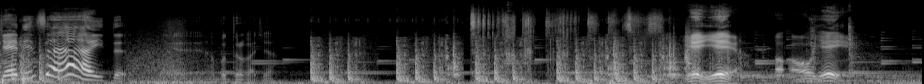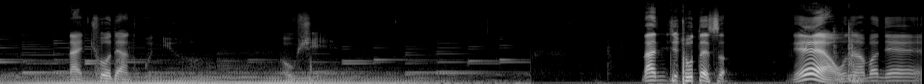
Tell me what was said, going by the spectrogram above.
Get inside. 예, 한번 들어가자. 예, 예. 어, 어, 예. 날 초대하는군요. 오우 씨. 난 이제 좋댔어. 예, 오늘 한번 예.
